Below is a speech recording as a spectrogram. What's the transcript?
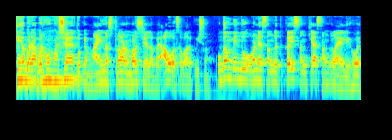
કે બરાબર શું મળશે? તો કે માઇનસ ત્રણ મળશે એટલે ભાઈ. આવો સવાલ પૂછો. ઉગમ બિંદુઓને સંગત કઈ સંખ્યા સંકળાયેલી હોય?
